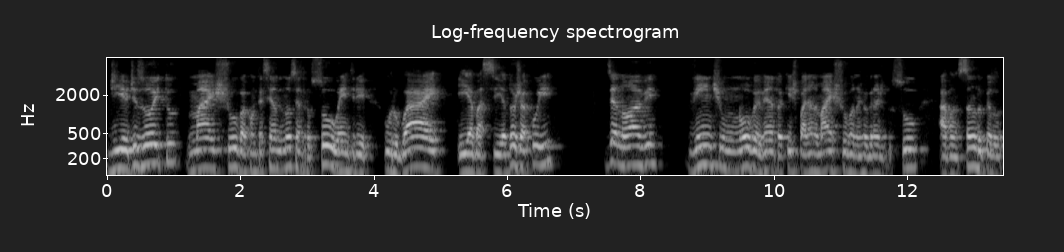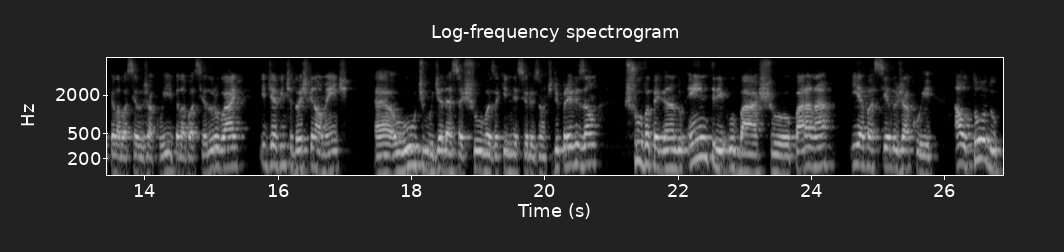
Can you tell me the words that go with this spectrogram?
Dia 18, mais chuva acontecendo no centro-sul, entre Uruguai e a bacia do Jacuí. 19, 20, um novo evento aqui espalhando mais chuva no Rio Grande do Sul, avançando pelo, pela bacia do Jacuí, pela bacia do Uruguai. E dia 22, finalmente, é, o último dia dessas chuvas aqui nesse horizonte de previsão, chuva pegando entre o Baixo Paraná e a bacia do Jacuí. Ao todo,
